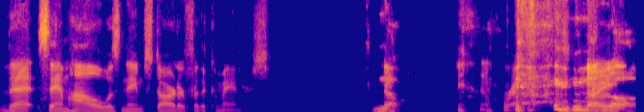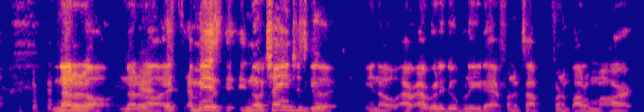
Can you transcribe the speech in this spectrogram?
that Sam Howell was named starter for the Commanders? No, right. not right. at all. Not at all. Not yeah. at all. It's, I mean, it's, you know, change is good. You know, I, I, really do believe that from the top, from the bottom of my heart.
